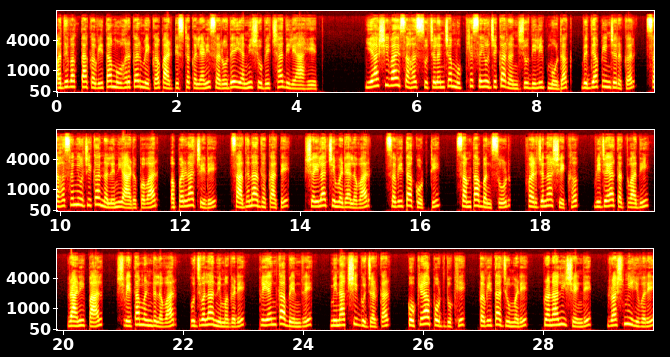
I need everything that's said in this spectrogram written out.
अधिवक्ता कविता मोहरकर मेकअप आर्टिस्ट कल्याणी सरोदे यांनी शुभेच्छा दिल्या आहेत. याशिवाय सहज सुचलनच्या मुख्य संयोजिका रंजू दिलीप मोदक विद्यापिंजरकर सहसंयोजिका नलिनी आडपवार अपर्णा चिडे साधना धकाते शैला चिमड्यालवार सविता कोट्टी समता बनसोड फर्जना शेख विजया तत्वादी राणी पाल श्वेता मंडलवार उज्ज्वला निमगडे प्रियंका बेंद्रे मीनाक्षी गुजरकर कोकिळा पोटदुखे कविता जुमडे प्रणाली शेंडे रश्मी हिवरे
